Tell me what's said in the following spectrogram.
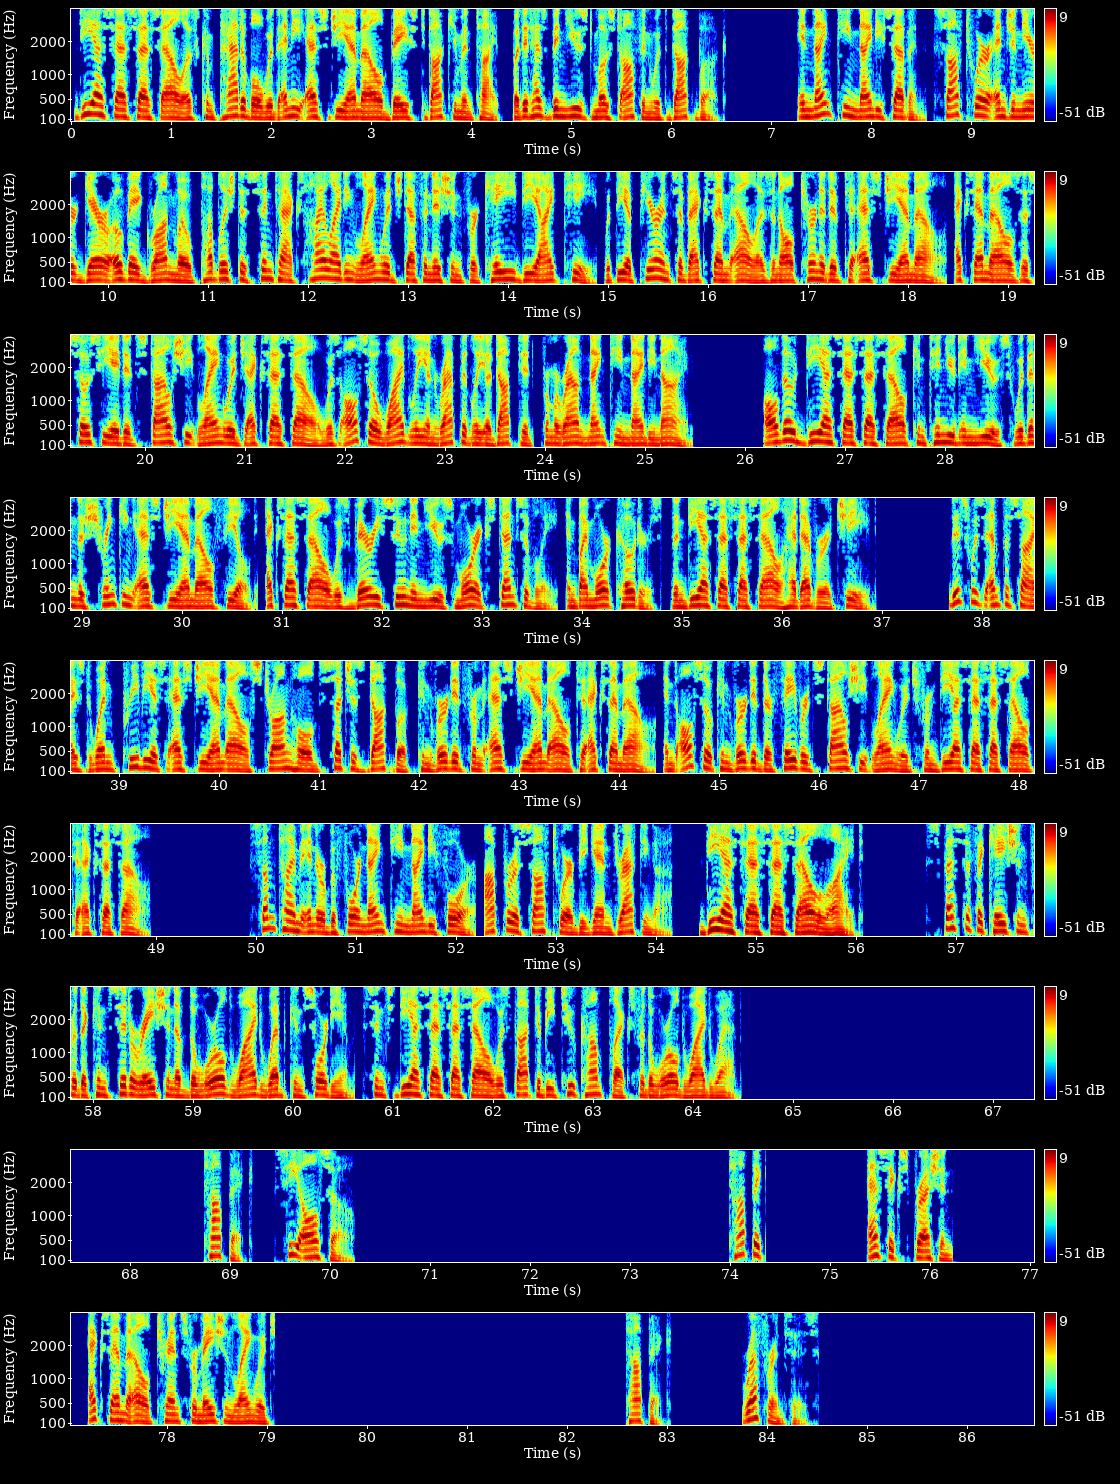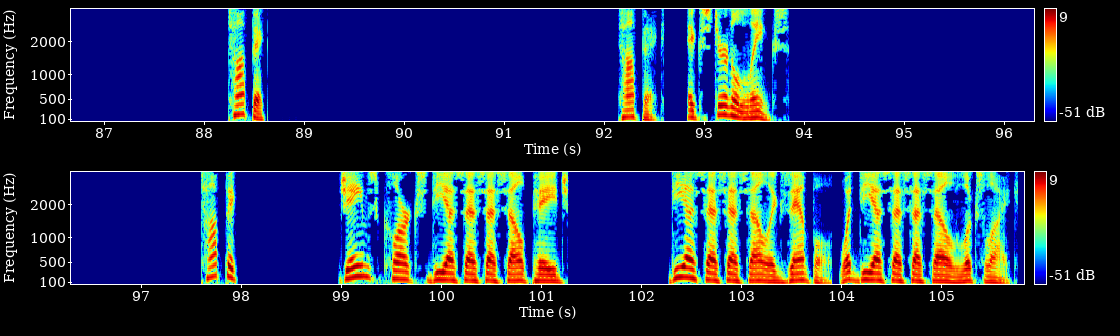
DSSSL is compatible with any SGML-based document type, but it has been used most often with DocBook. In 1997, software engineer Geir Ove Granmo published a syntax highlighting language definition for KEDIT, with the appearance of XML as an alternative to SGML. XML's associated stylesheet language XSL was also widely and rapidly adopted, from around 1999. Although DSSSL continued in use within the shrinking SGML field, XSL was very soon in use more extensively, and by more coders, than DSSSL had ever achieved. This was emphasized when previous SGML strongholds such as DocBook converted from SGML to XML, and also converted their favored stylesheet language from DSSSL to XSL. Sometime in or before 1994, Opera Software began drafting a DSSSL Lite specification for the consideration of the World Wide Web Consortium, since DSSSL was thought to be too complex for the World Wide Web. Topic. See also. Topic. S expression. XML transformation language. Topic. References. Topic. Topic. External links. Topic James Clark's DSSSL page. DSSSL example, what DSSSL looks like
